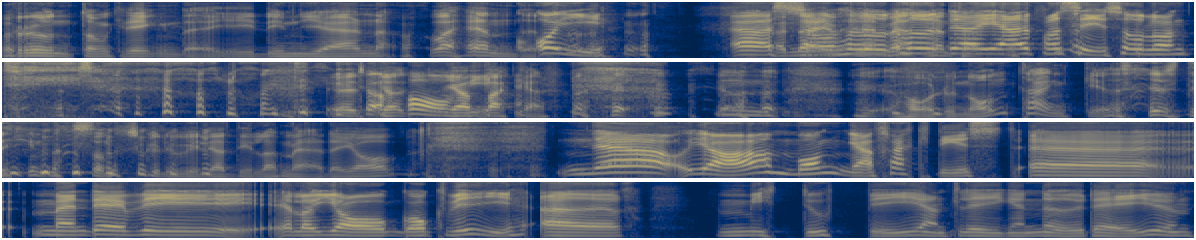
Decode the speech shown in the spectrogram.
runt omkring dig i din hjärna? Vad händer? Oj! Alltså, Nej, nej, hur, men hur, det, ja, precis. Hur lång tid, hur lång tid jag, har jag, jag vi? backar. Har du någon tanke Stina som du skulle vilja dela med dig av? Nja, ja, många faktiskt. Eh, Men det vi, eller jag och vi, är mitt uppe i egentligen nu, det är ju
